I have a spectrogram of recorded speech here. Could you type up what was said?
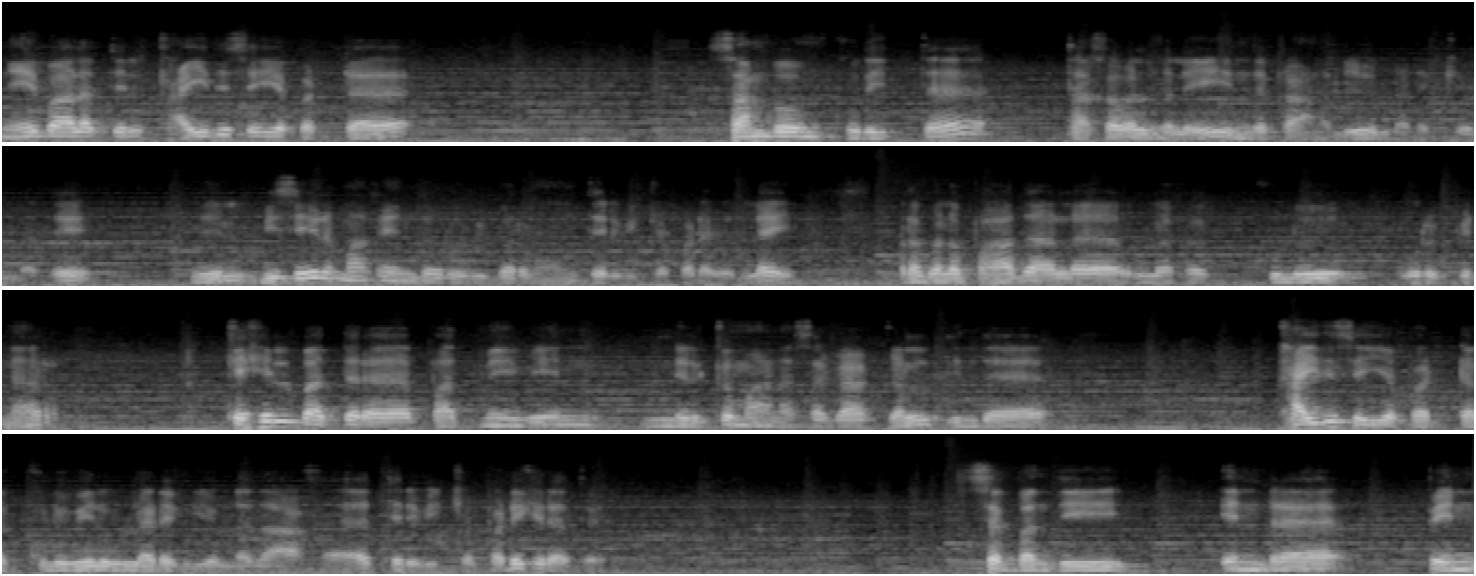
நேபாளத்தில் கைது செய்யப்பட்ட சம்பவம் குறித்த தகவல்களை இந்த காணொலி உள்ளடக்கியுள்ளது இதில் விசேடமாக எந்த ஒரு விவரமும் தெரிவிக்கப்படவில்லை. பிரபல பாதாள உலக குழு உறுப்பினர் கெஹில் பத்ர பத்மேவின் நெருக்கமான சகாக்கள் இந்த கைது செய்யப்பட்ட குழுவில் உள்ளடங்கியுள்ளதாக தெரிவிக்கப்படுகிறது. செவ்வந்தி என்ற பெண்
